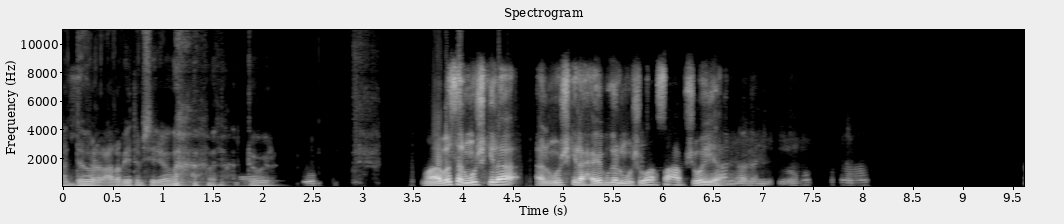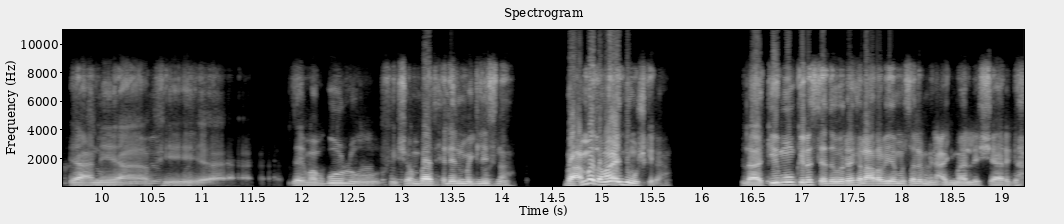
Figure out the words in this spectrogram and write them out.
هتدور العربية تمشي له؟ ولا هتدور ما بس المشكلة المشكلة حيبقى المشوار صعب شوية. يعني في زي ما بقولوا في شمبات حليل مجلسنا. بعملها ما عندي مشكلة. لكن ممكن هسه ادور لك العربية مثلا من عجمان للشارقة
